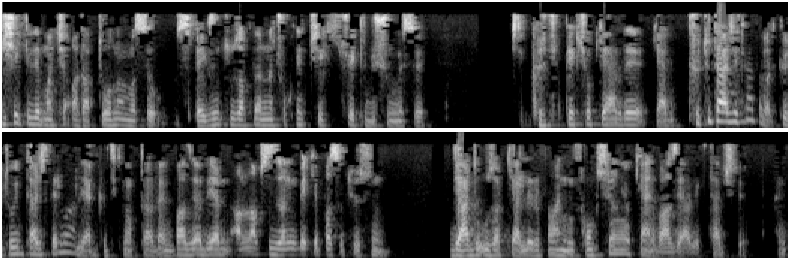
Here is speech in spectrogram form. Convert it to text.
bir şekilde maça adapte olmaması, Spags'in tuzaklarına çok net bir şekilde sürekli düşünmesi, işte kritik pek çok yerde yani kötü tercihler de var. Kötü oyun tercihleri var yani kritik noktalarda. Yani bazı yerde yani anlamsız running back'e pas atıyorsun. Yerde uzak yerlere falan yani fonksiyon yok yani bazı yerdeki tercihler. Yani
